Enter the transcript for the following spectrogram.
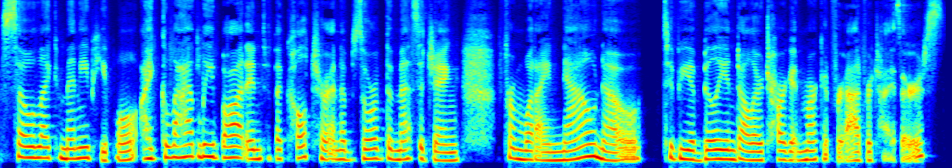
So, like many people, I gladly bought into the culture and absorbed the messaging from what I now know to be a billion dollar target market for advertisers.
